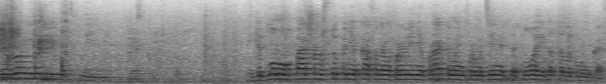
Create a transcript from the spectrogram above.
Здоров'я і натхнення. Дипломом першого ступеня кафедра управління проектами інформаційних технологій та телекомунікацій.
